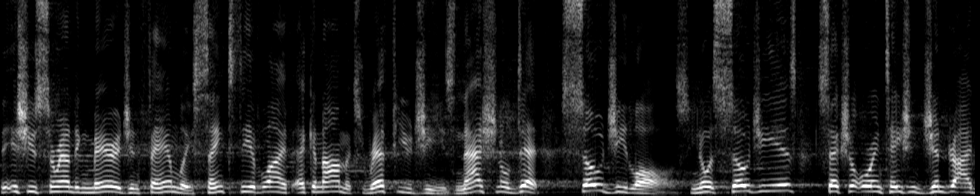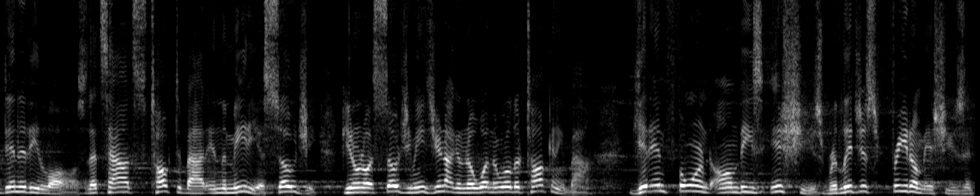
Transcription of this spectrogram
the issues surrounding marriage and family, sanctity of life, economics, refugees, national debt, SOGI laws. You know what SOGI is? Sexual orientation, gender identity laws. That's how it's talked about in the media, SOGI. If you don't know what SOGI means, you're not going to know what in the world they're talking about. Get informed on these issues, religious freedom issues, and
